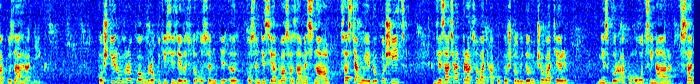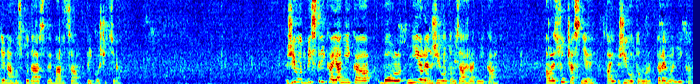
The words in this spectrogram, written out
ako záhradník. Po štyroch rokoch v roku 1982 sa zamestnal, sa stiahuje do Košíc, kde začal pracovať ako poštový doručovateľ neskôr ako ovocinár v sade na hospodárstve Barca pri Košiciach. Život Bystríka Janíka bol nie len životom záhradníka, ale súčasne aj životom reholníka.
